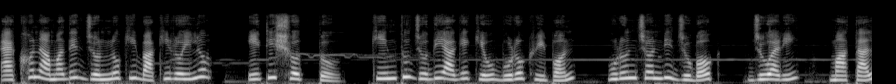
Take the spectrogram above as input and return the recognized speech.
এখন আমাদের জন্য কি বাকি রইল? এটি সত্য। কিন্তু যদি আগে কেউ বুড়ো কৃপন উড়নচণ্ডী যুবক জুয়ারি, মাতাল,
